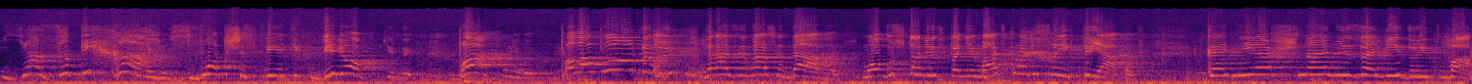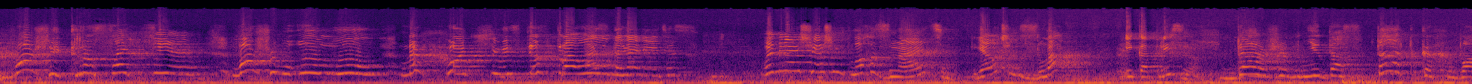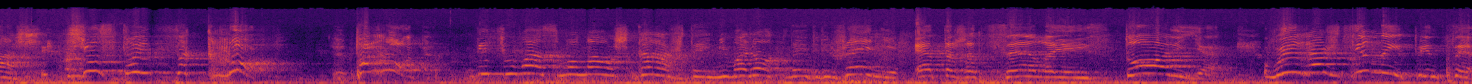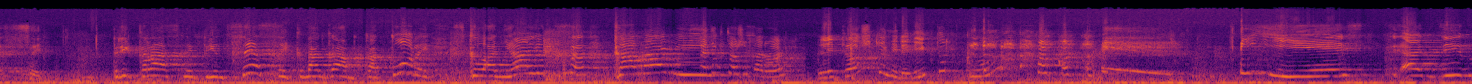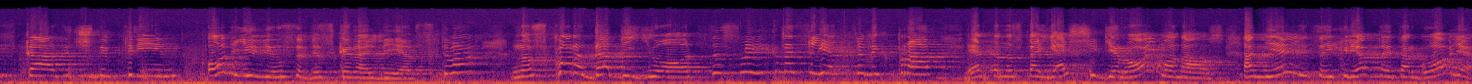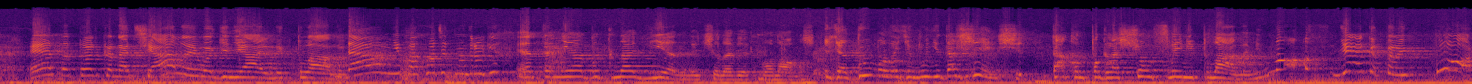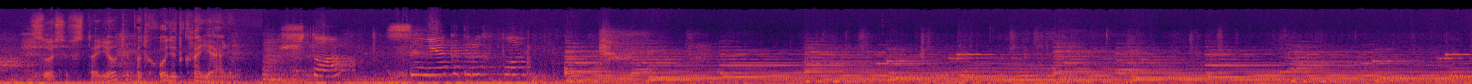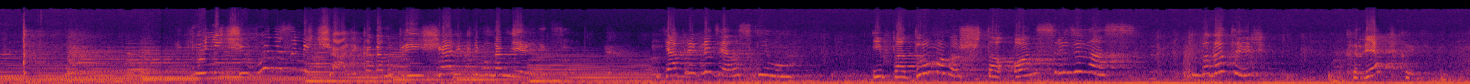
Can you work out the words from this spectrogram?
я задыхаюсь в обществе этих Веревкиных, Бахаревых, Половодовых. Да разве наши дамы могут что-нибудь понимать, кроме своих тряпок? Конечно, они завидуют вам, вашей красоте, вашему уму, находчивости, остроумию. Остановитесь. Вы меня еще очень плохо знаете. Я очень зла и капризна. Даже в недостатках ваших чувствуется кровь, порода. Ведь у вас, Монаш, каждое мимолетное движение – это же целая история. Вы рождены принцессой. Прекрасной принцессой, к ногам которой склоняются короли. Это кто же король? Лепешкин или Виктор? Есть один сказочный принц. Он явился без королевства, но скоро добьется своих наследственных прав. Это настоящий герой, Монауш. А мельница и хлебная торговля – это только начало его гениальных планов. Да, он не походит на других. Это необыкновенный человек, Монауш. Я думала, ему не до женщин. Так он поглощен своими планами. Но с некоторых пор... Зося встает и подходит к роялю. Что? С некоторых пор. Вы ничего не замечали, когда мы приезжали к нему на мельницу? Я пригляделась к нему и подумала, что он среди нас богатырь, крепкий,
